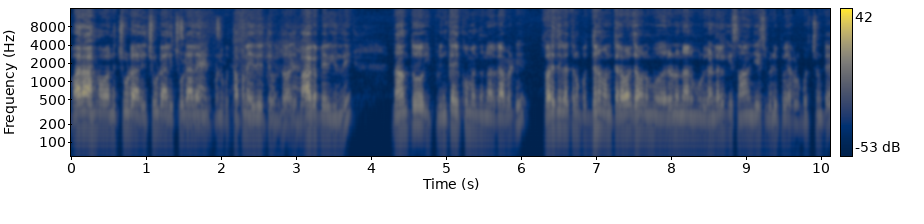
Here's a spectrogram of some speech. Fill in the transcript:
వారాహమ్మవారిని చూడాలి చూడాలి చూడాలి అనేటువంటి. తపన ఏదైతే ఉందో అది బాగా పెరిగింది. దాంతో ఇప్పుడు ఇంకా ఎక్కువ మంది ఉన్నారు కాబట్టి త్వరితగతిన పొద్దున మనం తెల్లవారుజామున రెండున్నర మూడు గంటలకి స్నానం చేసి వెళ్ళిపోయి అక్కడ కూర్చుంటే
